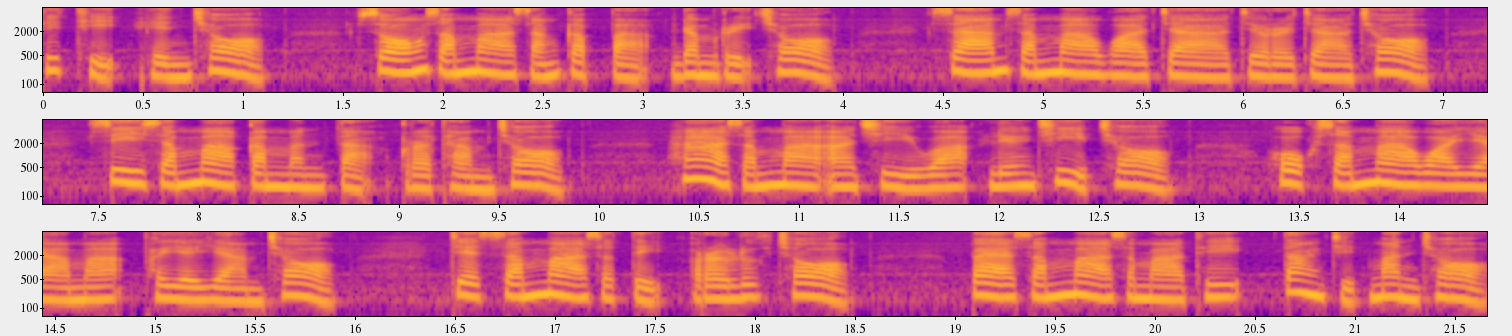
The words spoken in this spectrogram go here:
ทิฏฐิเห็นชอบ 2. สัมมาสังกัปปะดำริชอบ 3. สัมมาวาจาเจรจาชอบ 4. สัมมากัมมันตะกระทำชอบ 5. สัมมาอาชีวะเลี้ยงชีพชอบ 6. สัมมาวายามะพยายามชอบ 7. สัมมาสติระลึกชอบ 8. สัมมาสมาธิตั้งจิตมั่นชอบ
